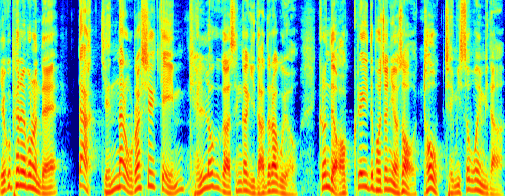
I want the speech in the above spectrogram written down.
예고편을 보는데 딱 옛날 오락실 게임 갤러그가 생각이 나더라고요. 그런데 업그레이드 버전이어서 더욱 재밌어 보입니다.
